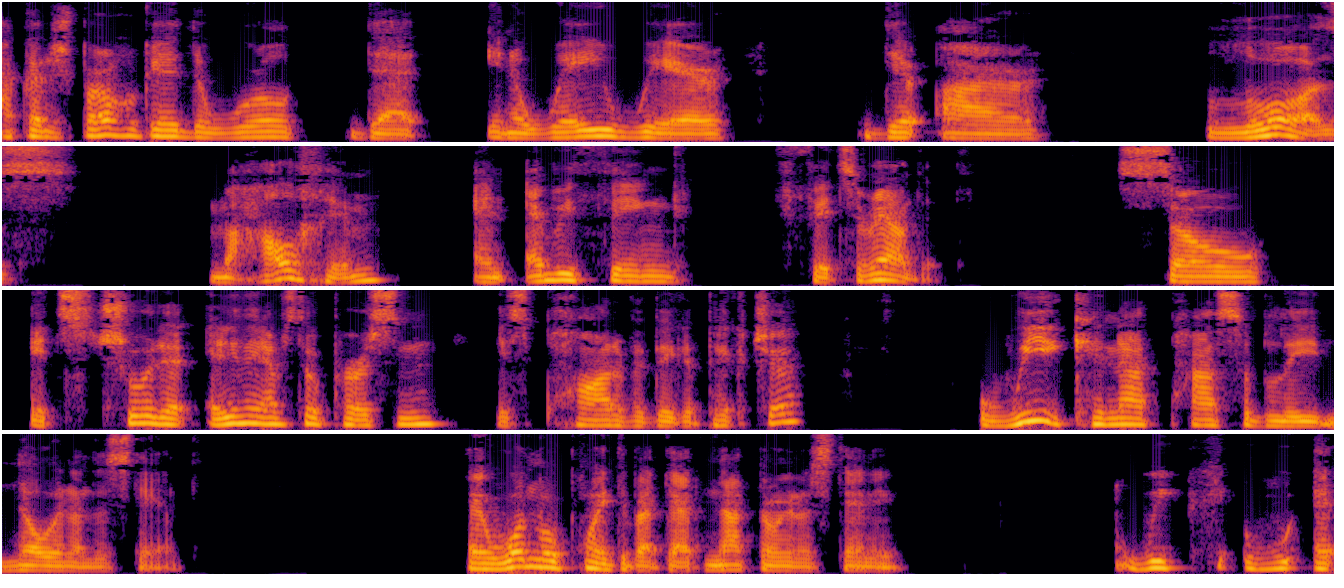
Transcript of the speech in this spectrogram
Hakadosh Baruch Hu created the world that in a way where there are laws mahalchim, and everything fits around it. So it's true that anything happens to a person is part of a bigger picture. We cannot possibly know and understand. And one more point about that, not knowing and understanding. We, we uh,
